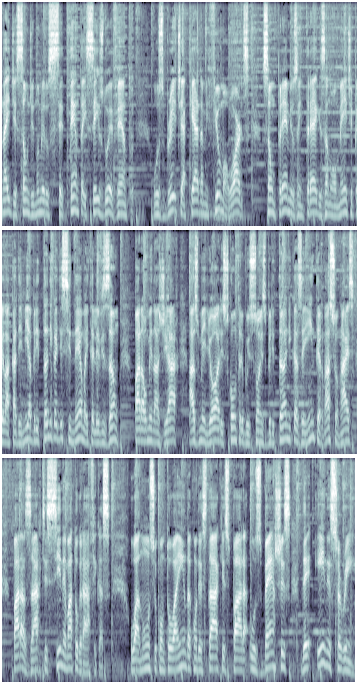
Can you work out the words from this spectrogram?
na edição de número 76 do evento. Os British Academy Film Awards são prêmios entregues anualmente pela Academia Britânica de Cinema e Televisão para homenagear as melhores contribuições britânicas e internacionais para as artes cinematográficas. O anúncio contou ainda com destaques para Os Benches de Inisherin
